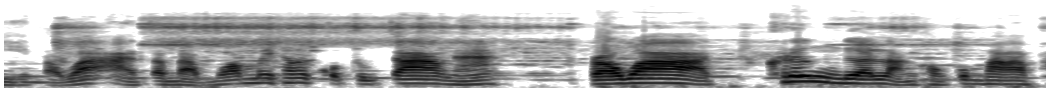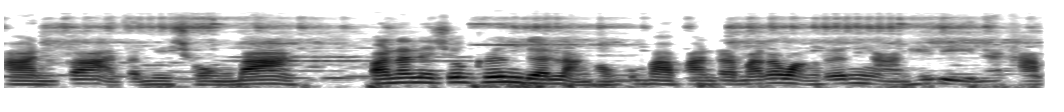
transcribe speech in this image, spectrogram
ดี แต่ว่าอาจจะแบบว่าไม่เท่าครบทุกเจ้านะ เพราะว่าครึ่งเดือนหลังของกุมภาพันธ์ก็อาจจะมีชงบ้าง เพราะนั้นในช่วงครึ่งเดือนหลังของกุมภาพันธ์ระมัดระวังเรื่องงานให้ดีนะครับ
